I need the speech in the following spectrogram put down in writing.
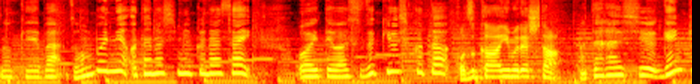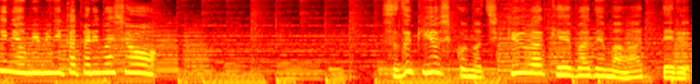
の競馬存分にお楽しみください。お相手は鈴木よしこと小塚歩夢でした。また来週元気にお耳にかかりましょう。鈴木よしこの地球は競馬で回ってる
